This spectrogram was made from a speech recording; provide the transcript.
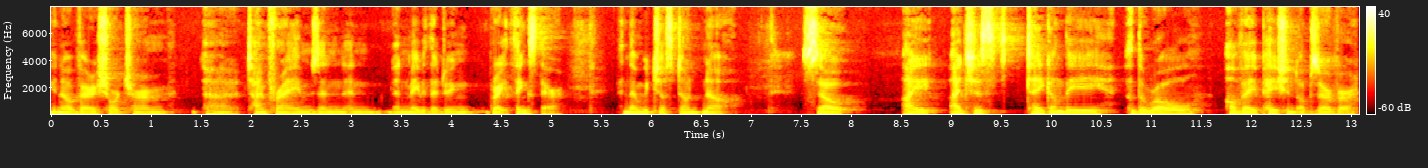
you know very short term uh, time frames and and and maybe they're doing great things there and then we just don't know so i i just take on the the role of a patient observer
